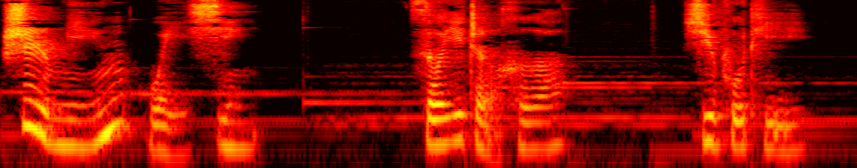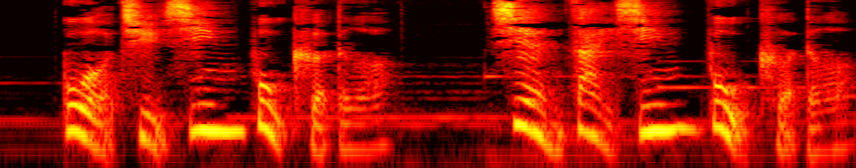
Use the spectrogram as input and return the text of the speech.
是名为心。所以者何？须菩提，过去心不可得，现在心不可得，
